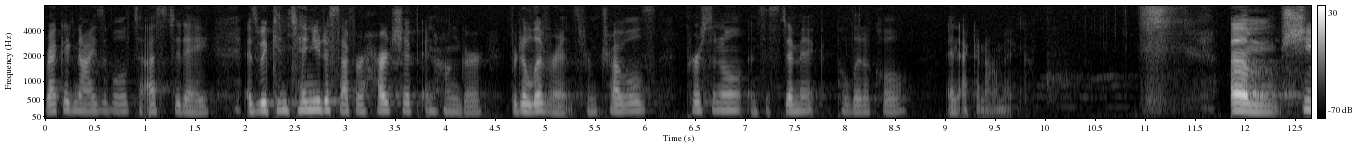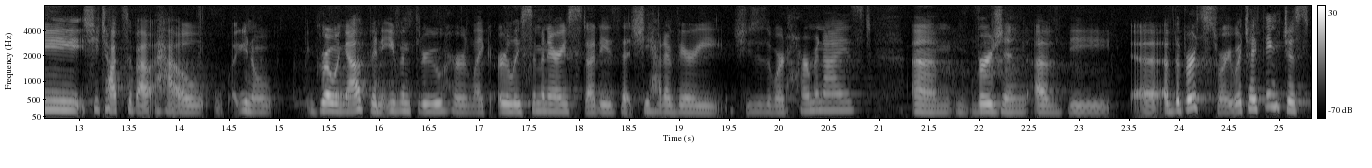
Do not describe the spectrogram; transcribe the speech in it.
recognizable to us today as we continue to suffer hardship and hunger for deliverance from troubles, personal and systemic, political and economic. Um, she, she talks about how, you know, growing up and even through her like early seminary studies that she had a very, she uses the word harmonized um, version of the uh, of the birth story, which I think just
